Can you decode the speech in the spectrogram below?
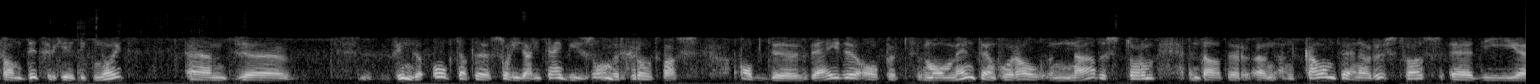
van dit vergeet ik nooit. Um, ze vinden ook dat de solidariteit bijzonder groot was op de weide, op het moment en vooral na de storm, dat er een, een kalmte en een rust was uh, die, uh,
